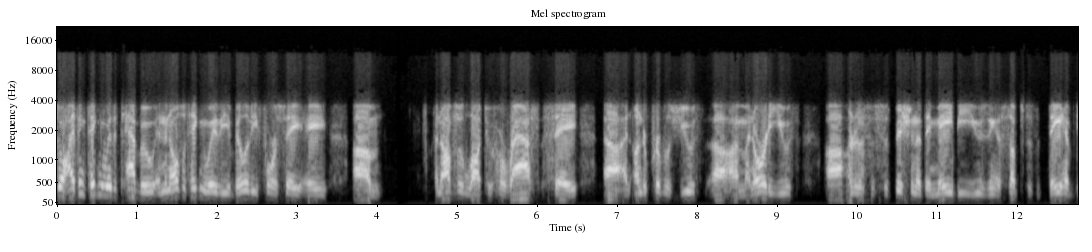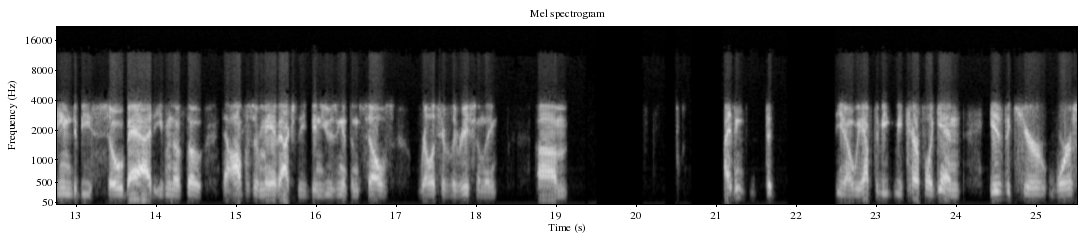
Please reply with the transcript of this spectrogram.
So I think taking away the taboo and then also taking away the ability for, say, a um, an officer of the law to harass, say, uh, an underprivileged youth, uh, a minority youth, uh, under the suspicion that they may be using a substance that they have deemed to be so bad, even though, though the officer may have actually been using it themselves relatively recently. Um, I think that you know we have to be, be careful again. Is the cure worse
